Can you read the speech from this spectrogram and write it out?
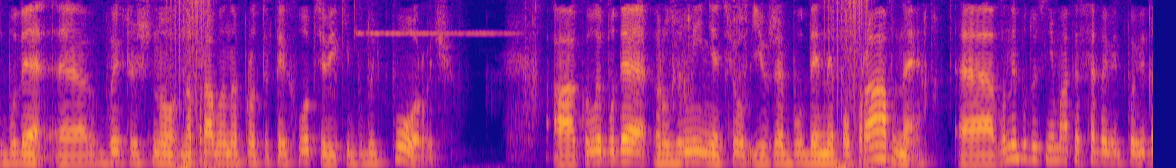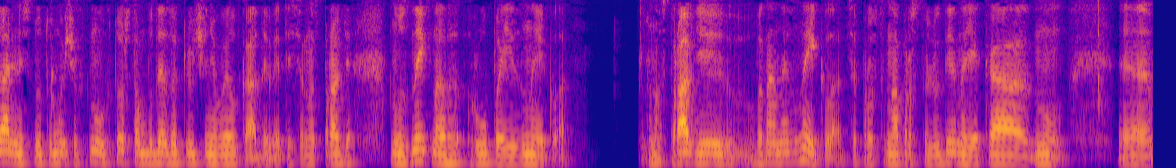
буде е, виключно направлена проти тих хлопців, які будуть поруч. А коли буде розуміння цього і вже буде непоправне, е, вони будуть знімати з себе відповідальність, ну тому що ну хто ж там буде заключення ВЛК дивитися? Насправді ну зникла група і зникла. Насправді вона не зникла. Це просто-напросто людина, яка ну, е,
